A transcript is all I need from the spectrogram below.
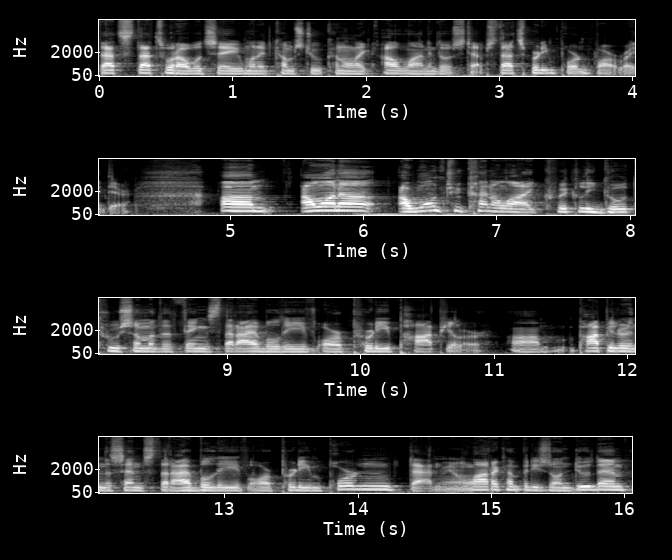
that's that's what I would say when it comes to kind of like outlining those steps. That's pretty important part right there. Um, I wanna I want to kind of like quickly go through some of the things that I believe are pretty popular. Um, popular in the sense that I believe are pretty important. That you know a lot of companies don't do them.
